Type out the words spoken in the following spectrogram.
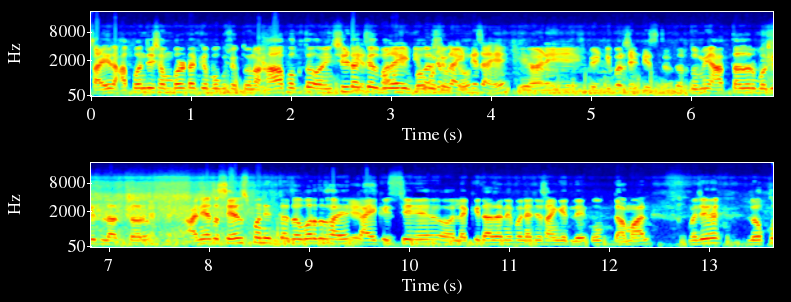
साई आपण जे शंभर टक्के बघू शकतो ना हा फक्त ऐंशी टक्केच बघू शकतो. आहे. आणि ट्वेंटी पर्सेंट दिसतं तर तुम्ही आत्ता जर बघितलात तर आणि याचा सेन्स पण इतका जबरदस्त आहे. काही. किस्से लकी दादाने पण याचे सांगितले खूप धमाल. म्हणजे लोक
